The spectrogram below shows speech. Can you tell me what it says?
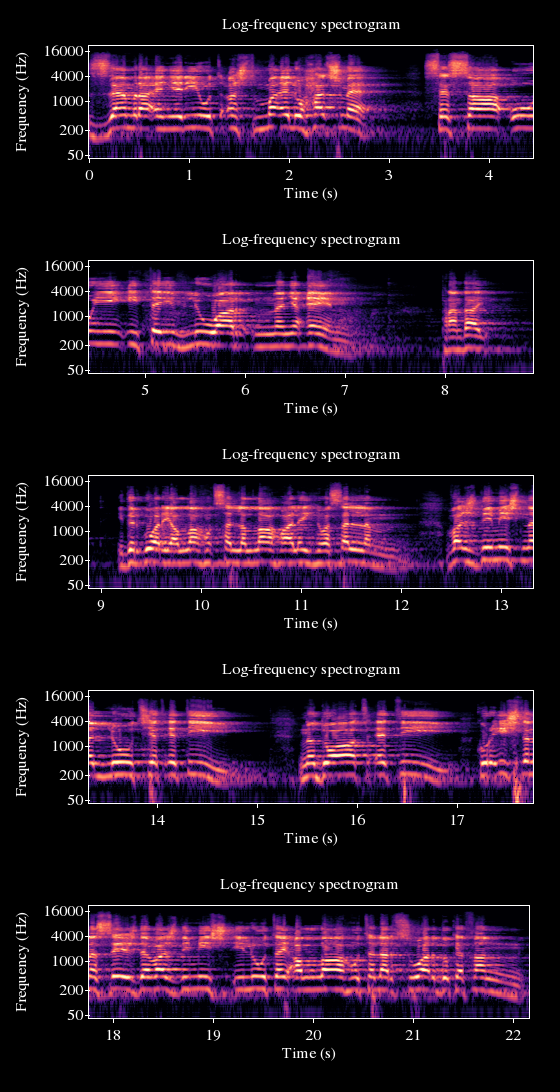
Zemra e njeriut është më e luhatshme sesa uji i tejvluar në një enë Prandaj, i Dërguari i Allahut sallallahu alejhi ue sellem vazhdimisht në lutjet e tij, në duat e tij, kur ishte në sexhde vazhdimisht i lutej Allahut të Lartësuar duke thënë,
